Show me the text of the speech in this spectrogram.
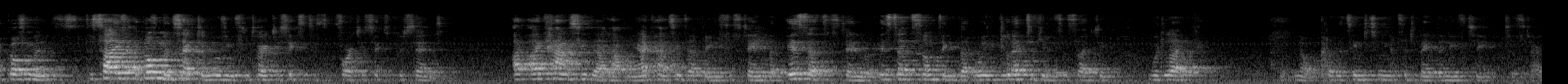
a government, the size a government sector moving from 36 to 46 percent. I, I can't see that happening. I can't see that being sustainable. Is that sustainable? Is that something that we collectively in society would like? no, but it seems to me it's a debate that needs to, to start.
